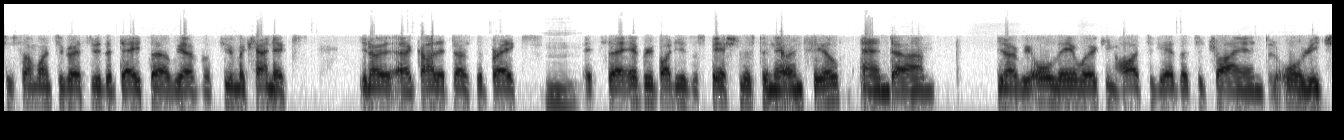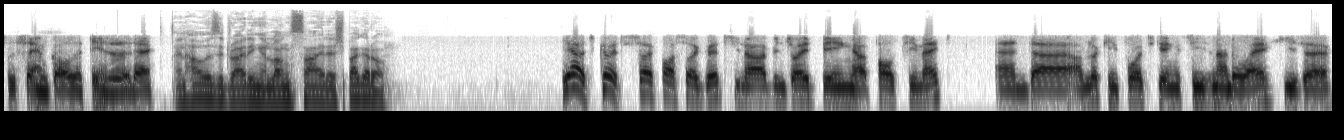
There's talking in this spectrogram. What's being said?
to someone to go through the data. We have a few mechanics, you know, a guy that does the brakes. Mm. It's uh, everybody is a specialist in their own field. And, um, you know, we're all there working hard together to try and all reach the same goal at the end of the day. And how is it riding alongside Espargaro? Yeah, it's good. So far, so good. You know, I've enjoyed being a Pol's teammate, and uh, I'm looking forward to getting the season underway. He's a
